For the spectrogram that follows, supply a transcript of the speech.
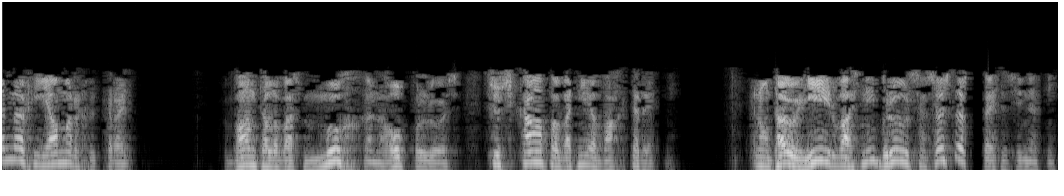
innig jammer gekry want hulle was moeg en hulpeloos, so skape wat nie 'n wagter het nie. En onthou hier was nie broers en susters wat hy gesien het nie.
